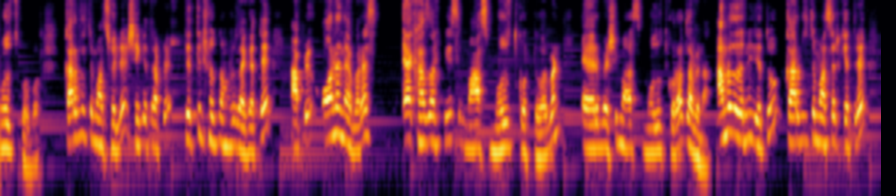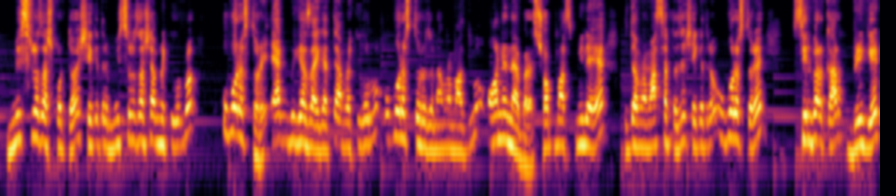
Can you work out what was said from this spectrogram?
মজুত করব? কার্ভ জাতীয় মাছ হলে সেক্ষেত্রে আপনি তেত্রিশ শতাংশ জায়গাতে আপনি অন অ্যান অ্যাভারেজ এক হাজার পিস মাছ মজুত করতে পারবেন। এর বেশি মাছ মজুত করা যাবে না। আমরা জানি যেহেতু কার্বজাতীয় মাছের ক্ষেত্রে মিশ্র চাষ করতে হয়, সেক্ষেত্রে মিশ্র চাষে আমরা কি করব? উপরের স্তরে, এক বিঘা জায়গাতে আমরা কি করব? উপরের স্তরের জন্য আমরা মাছ দিব অন এন অ্যাভারেজ সব মাছ মিলে যদি আমরা মাছ ছাড়তে চাই, সেক্ষেত্রে উপরের স্তরে সিলভার কার ব্রিগেড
